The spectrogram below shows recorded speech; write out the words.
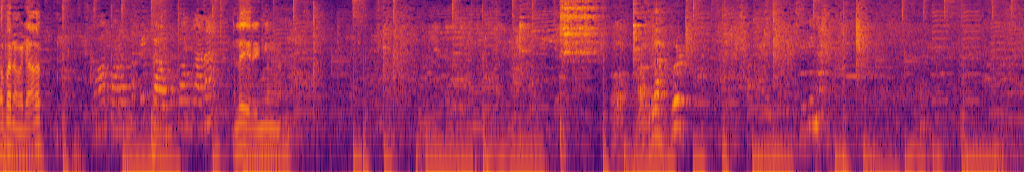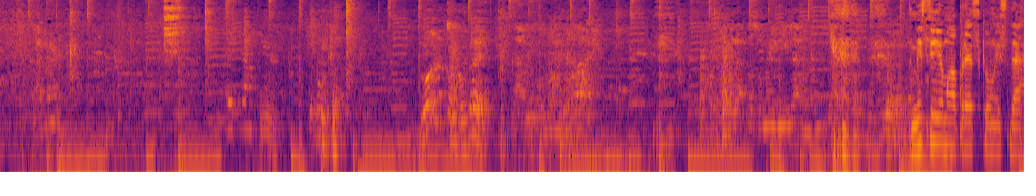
Apa na madakat? Wah, oh, parang sakit daw. Bukang ka na? Ala, iring lang. Oh, ala, Bert! Sige na. Laman. Wait lang. Doon na kang kumbe. Sabi ko na. Wala ko sa Maynila. Miss niyo yung mga preskong isda.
